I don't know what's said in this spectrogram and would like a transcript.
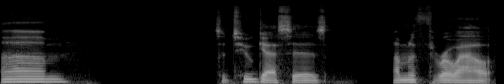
Um. So two guesses. I'm gonna throw out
